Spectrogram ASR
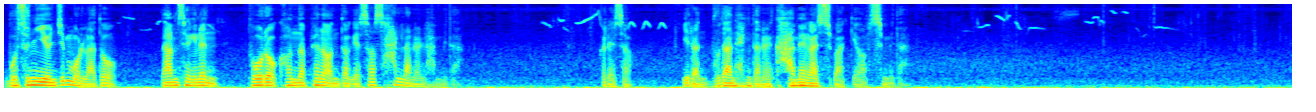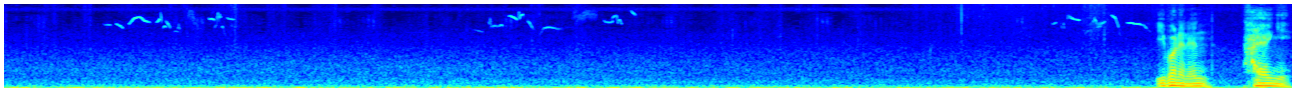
무슨 이유인지 몰라도 남생이는 도로 건너편 언덕에서 산란을 합니다. 그래서 이런 무단 횡단을 감행할 수밖에 없습니다. 이번에는 다행히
